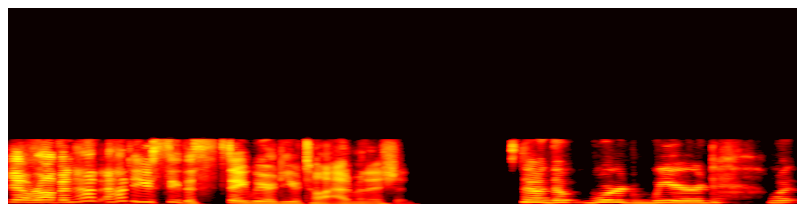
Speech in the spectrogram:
Yeah, Robin, how, how do you see the Stay Weird Utah admonition? So the word weird, what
